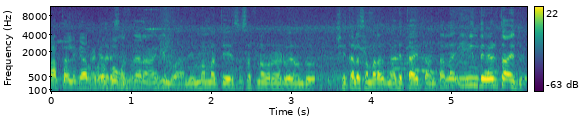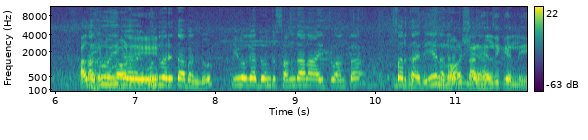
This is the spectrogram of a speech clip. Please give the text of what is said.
ಮಾತಾಡಲಿಕ್ಕೆ ಯಾರು ಕೂಡ ಹೋಗುದು ಆಗಿಲ್ವಾ? ನಿಮ್ಮ ಮತ್ತೆ ಎಸ್ ಎಸ್ ಎಫ್ನವರ ನಡುವೆ ಒಂದು ಶೀತಲ ಸಮರ ನಡೀತಾ ಇತ್ತು ಅಂತೆಲ್ಲ ಈ ಹಿಂದೆ ಹೇಳ್ತಾ ಇದ್ರು. ಅದು ಈಗ. ಮುಂದುವರಿತಾ ಬಂದು ಇವಾಗ ಅದೊಂದು ಸಂಧಾನ ಆಯಿತು ಅಂತ ಬರ್ತಾ ಇದೆ. ಏನು ನಾನು ಹೇಳಿಕೆಯಲ್ಲಿ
